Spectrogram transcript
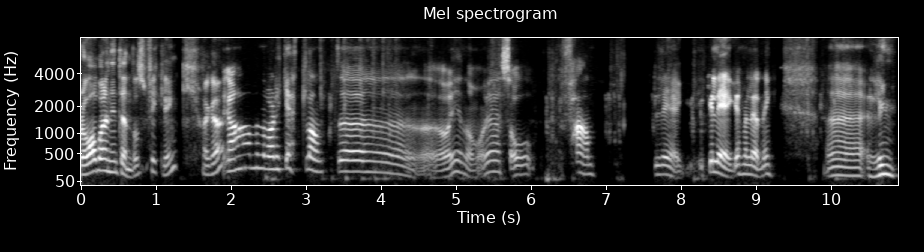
det var bare Nintendo som fikk Link, det ikke det? Ja, men var det ikke et eller annet uh, Oi, nå må vi så Faen. Lege Ikke lege, men ledning. Uh, link.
